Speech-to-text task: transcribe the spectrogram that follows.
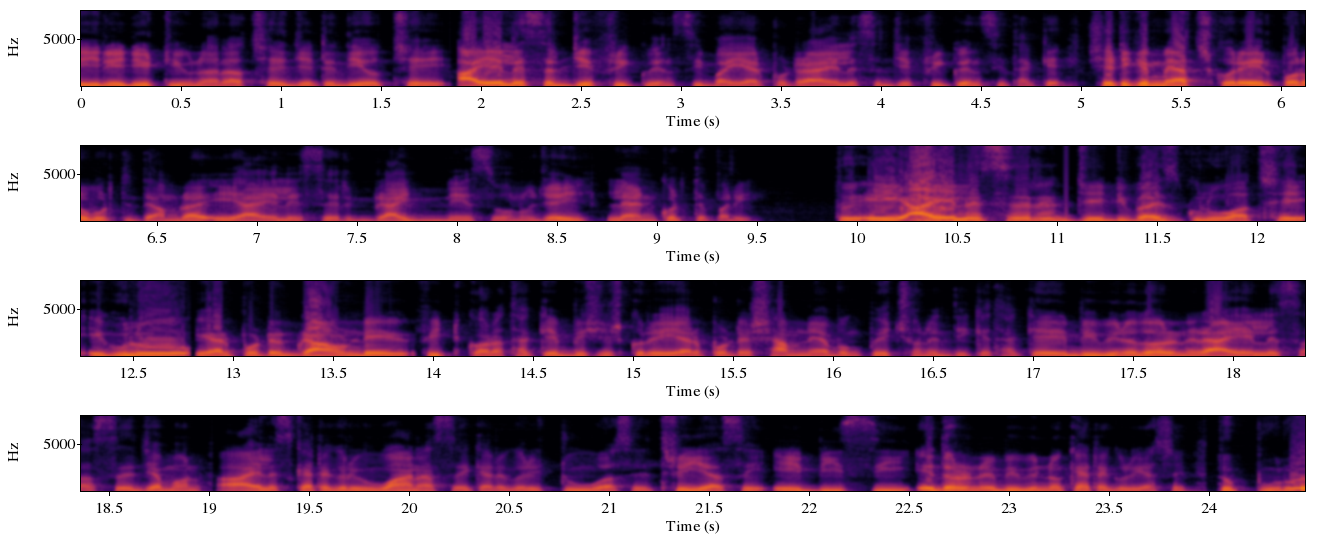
এই রেডিও টিউনার আছে, যেটা দিয়ে হচ্ছে আইএলএস এর যে ফ্রিকোয়েন্সি বা এয়ারপোর্টের আইএলএস এর যে ফ্রিকোয়েন্সি থাকে, সেটিকে ম্যাচ করে এর পরবর্তীতে আমরা এই আইএলএস এর গাইডনেস অনুযায়ী ল্যান্ড করতে পারি। তো এই আইএলএস এর যে ডিভাইসগুলো আছে, এগুলো এয়ারপোর্টের গ্রাউন্ডে ফিট করা থাকে, বিশেষ করে এয়ারপোর্টের সামনে এবং পেছনের দিকে থাকে। বিভিন্ন ধরনের আইএলএস আছে, যেমন আইএলএস ক্যাটাগরি ওয়ান আছে ক্যাটাগরি টু আছে থ্রি আছে এ বি সি এ ধরনের বিভিন্ন ক্যাটাগরি আছে। তো পুরো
